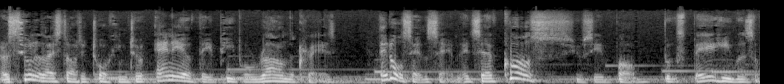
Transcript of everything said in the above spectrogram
As soon as I started talking to any of the people round the Krays, they'd all say the same. They'd say, of course, you see, Bob Boothby, he was a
